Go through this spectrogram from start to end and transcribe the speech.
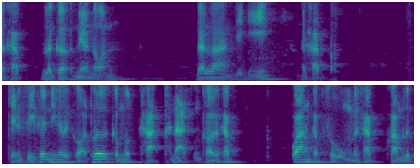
นะครับ แล้วก็แนวนอนด้านล่างอย่างนี้นะครับ เขียนสีเส้นนี้ไปก่อนเพื่อกำหนดขนาดของเขานะครับ กว้างกับสูงนะครับ ความลึก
